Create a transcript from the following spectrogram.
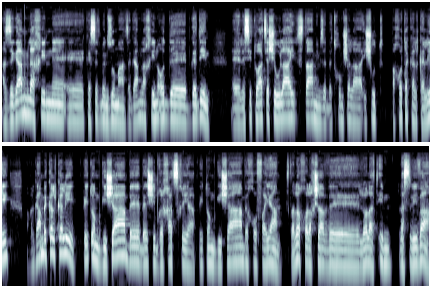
אז זה גם להכין אה, אה, כסף במזומן זה גם להכין עוד בגדים. לסיטואציה שאולי סתם אם זה בתחום של האישות פחות הכלכלי, אבל גם בכלכלי, פתאום פגישה באיזושהי בריכת שחייה, פתאום פגישה בחוף הים, אז אתה לא יכול עכשיו לא להתאים לסביבה,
